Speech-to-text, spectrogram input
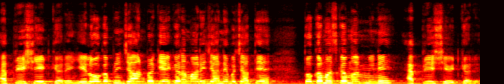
अप्रिशिएट करें। ये लोग अपनी जान पर खेल कर हमारी जानें बचाते हैं तो कम अज़ कम हम इन्हें अप्रिशिएट करें।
